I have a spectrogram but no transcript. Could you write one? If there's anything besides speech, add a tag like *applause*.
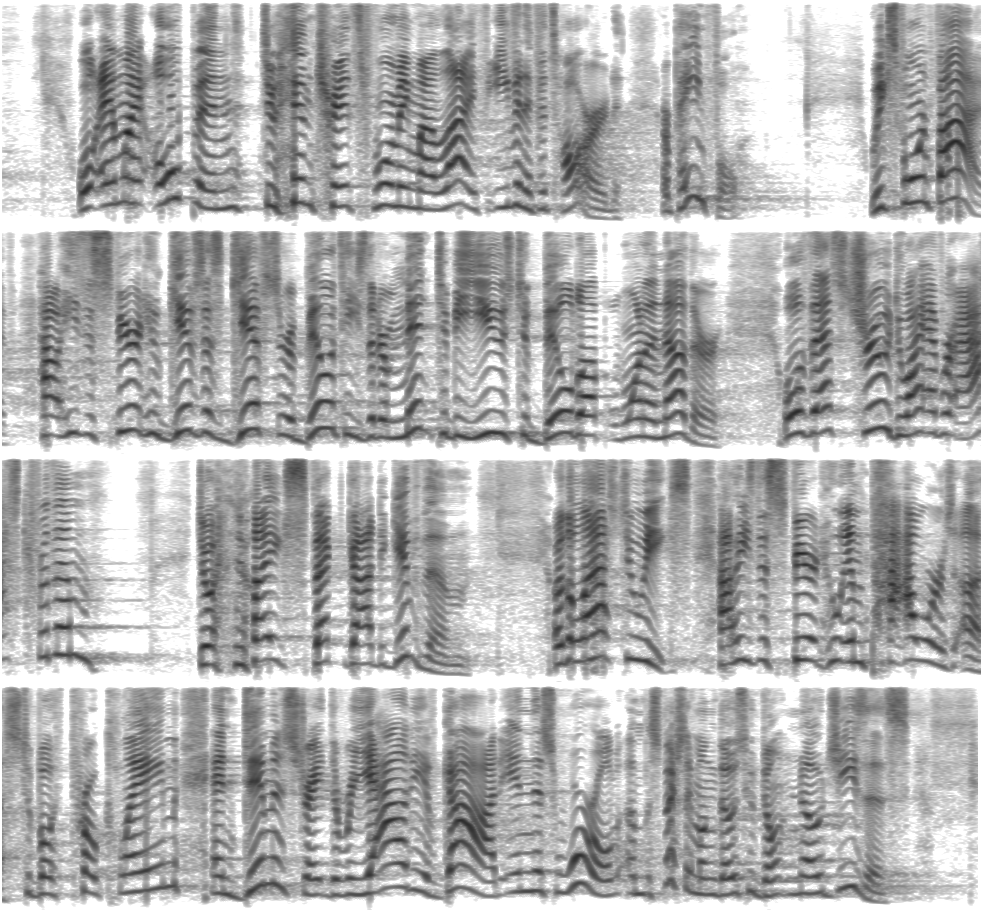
Well, am I open to him *laughs* transforming my life even if it's hard or painful? Weeks four and five, how he's the spirit who gives us gifts or abilities that are meant to be used to build up one another. Well, if that's true, do I ever ask for them? Do I, *laughs* do I expect God to give them? Or the last two weeks, how He's the Spirit who empowers us to both proclaim and demonstrate the reality of God in this world, um, especially among those who don't know Jesus.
